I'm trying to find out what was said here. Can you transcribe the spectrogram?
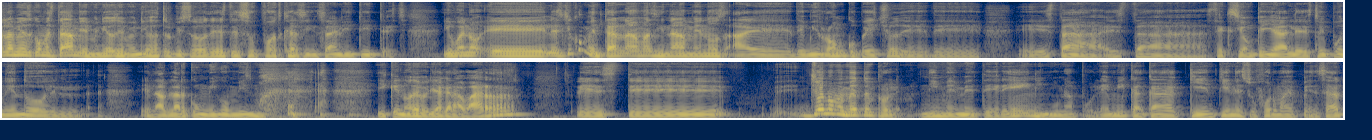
Hola amigos, ¿cómo están? Bienvenidos, bienvenidos a otro episodio de este su podcast Insanity Tech. Y bueno, eh, les quiero comentar nada más y nada menos eh, de mi ronco pecho, de, esta, esta sección que ya le estoy poniendo el, el hablar conmigo mismo y que no debería grabar. Este, yo no me meto en problemas, ni me meteré en ninguna polémica, cada quien tiene su forma de pensar.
